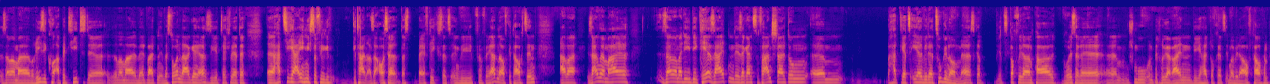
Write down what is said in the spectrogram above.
sagen wir mal, Risikoappetit der, sagen wir mal, weltweiten Investorenlage, ja, siehe Tech-Werte, äh, hat sich ja eigentlich nicht so viel getan. Also außer, dass bei FTX jetzt irgendwie 5 Milliarden aufgetaucht sind. Aber sagen wir mal, sagen wir mal, die, die Kehrseiten dieser ganzen Veranstaltung ähm, hat jetzt eher wieder zugenommen. Ja. Es gab jetzt doch wieder ein paar größere ähm, Schmu- und Betrügereien, die halt doch jetzt immer wieder auftauchen.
